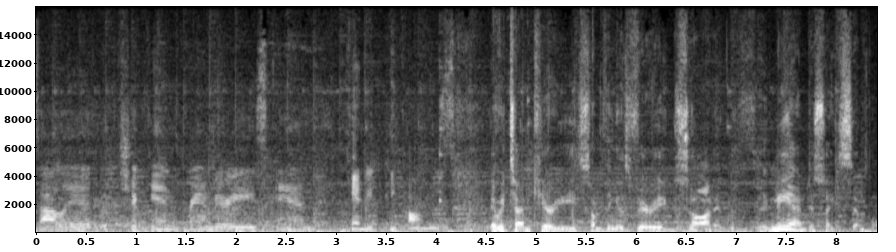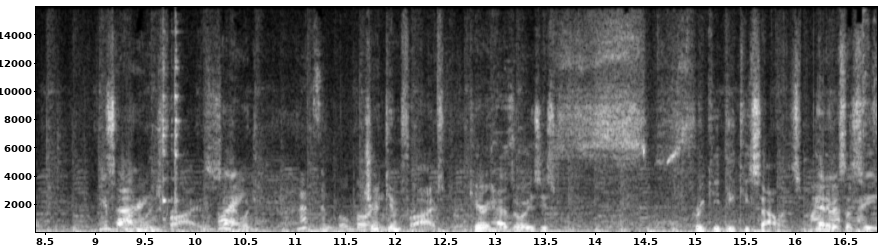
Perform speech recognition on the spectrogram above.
salad with chicken, cranberries, and candied pecans. Every time Carrie eats something, it's very exotic. With me, I'm just like simple. You're Sandwich boring. fries, sandwich Not simple, boring. chicken fries. Carrie has always these freaky deaky salads. Why Anyways, let's see.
